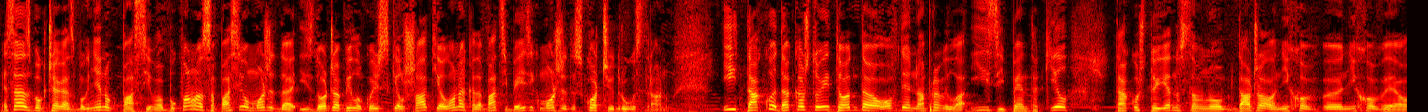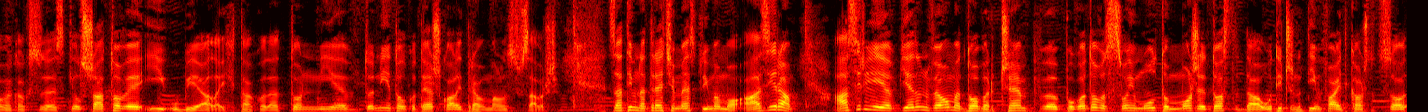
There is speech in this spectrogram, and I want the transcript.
E sada zbog čega? Zbog njenog pasiva. Bukvalno sa pasivom može da izdođa bilo koji skill shot, jer ona kada baci basic može da skoči u drugu stranu. I tako da, kao što vidite, onda ovdje je napravila easy pentakill, tako što je jednostavno dađala njihov, e, njihove, ove, kako se zove, skill shotove i ubijala ih. Tako da, to nije, to nije toliko teško, ali treba malo da se. Zatim na trećem mjestu imamo Azira. Azir je jedan veoma dobar champ, e, pogotovo sa svojim ultom može dosta da utiče na team fight, kao što,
